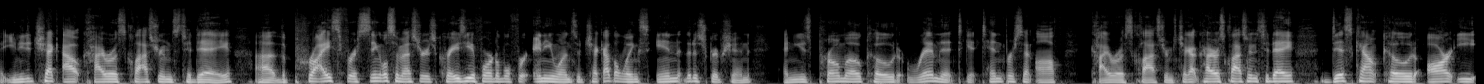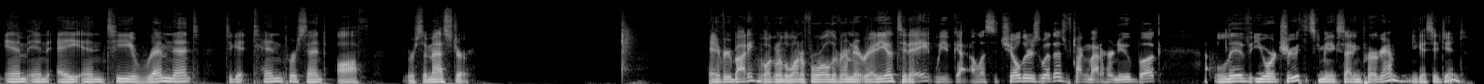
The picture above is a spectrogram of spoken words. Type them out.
You need to check out Kairos Classrooms today. Uh, the price for a single semester is crazy affordable for anyone, so check out the links in the description and use promo code REMNANT to get 10% off Kairos Classrooms. Check out Kairos Classrooms today. Discount code R E M N A N T REMNANT to get 10% off your semester. Hey, everybody. Welcome to the wonderful world of Remnant Radio. Today, we've got Alisa Childers with us. We're talking about her new book, Live Your Truth. It's going to be an exciting program. You guys stay tuned.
